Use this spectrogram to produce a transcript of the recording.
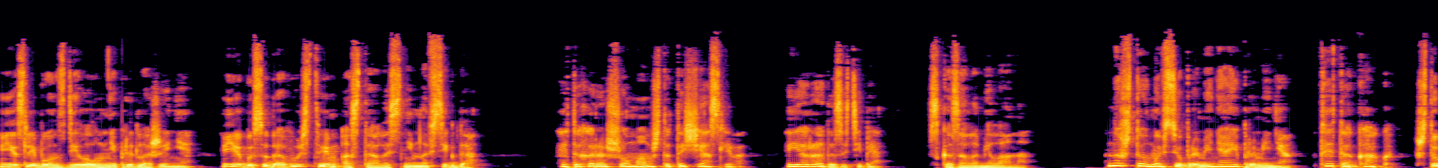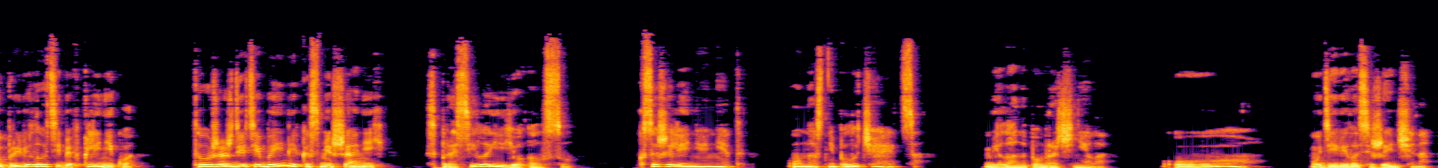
если бы он сделал мне предложение, я бы с удовольствием осталась с ним навсегда». «Это хорошо, мам, что ты счастлива. Я рада за тебя», — сказала Милана. «Ну что мы все про меня и про меня? Ты-то как? Что привело тебя в клинику? Тоже ждете бэйбика с Мишаней?» – спросила ее Алсу. «К сожалению, нет. У нас не получается». Милана помрачнела. о удивилась женщина.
